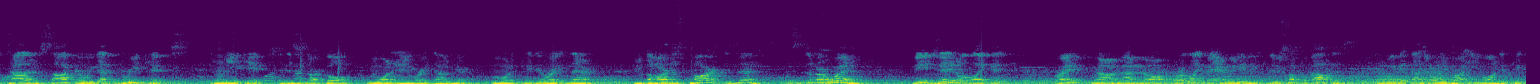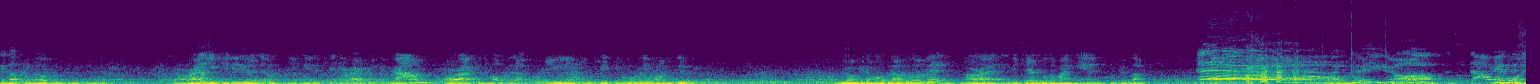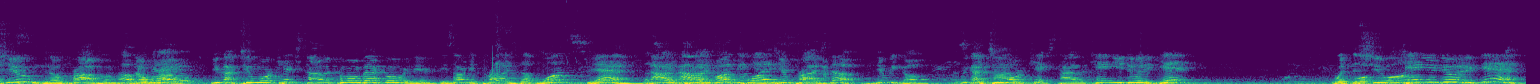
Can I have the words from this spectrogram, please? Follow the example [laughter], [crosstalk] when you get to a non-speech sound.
Now, Tyler, soccer, we got three kicks. Three kicks. And this is our goal. We want to aim right down here. We want to kick it right in there. You the hardest part is this. This is in our way. Me and Jay don't like it, right? No, not at all. We're like, man, we need to do something about this. And we get, that's why we brought you on to kick it up and over and put it in there. All right, That's you can either do. you can either kick it right from the ground, or I can hold it up for you and you can kick it. What do you want to do? You want me to hold it up a little bit? All right. Be careful of my hand. Good luck. Oh, no problem. No problem. You got two more kicks, Tyler. Come on back over here. He's already prized up once. Yeah. Let's now, go now the fun up twice. You're prized up. Here we go. Let's we got two Tyler. more kicks, Tyler. Can you do it again? With the Well, shoe on? Can you do it again?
